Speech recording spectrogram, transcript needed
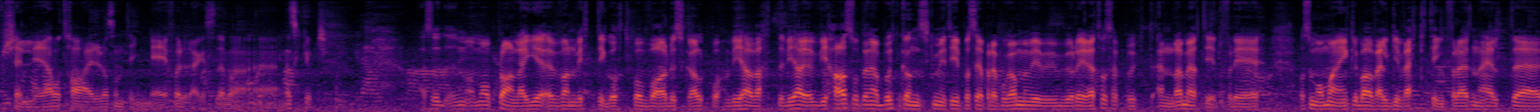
forskjellige avatarer og sånne ting med i foredraget. Så det var uh, ganske kult. Altså, man må planlegge vanvittig godt på hva du skal på. Vi har, vært, vi har, vi har sort, har brukt ganske mye tid på å se på det programmet. Vi, vi burde rett og slett brukt enda mer tid. Og så må man egentlig bare velge vekk ting. For det er sånn helt, eh,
